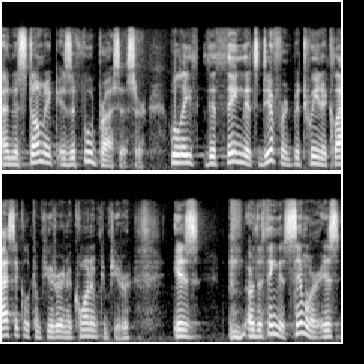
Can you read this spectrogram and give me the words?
and the stomach is a food processor. Well, the, the thing that's different between a classical computer and a quantum computer is, or the thing that's similar is,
